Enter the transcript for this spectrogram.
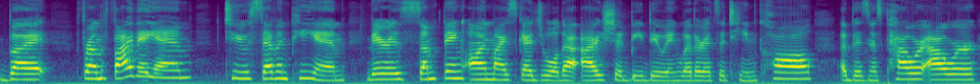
But from 5 a.m to 7 p.m., there is something on my schedule that I should be doing, whether it's a team call, a business power hour,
